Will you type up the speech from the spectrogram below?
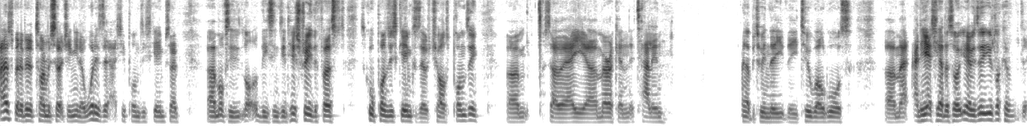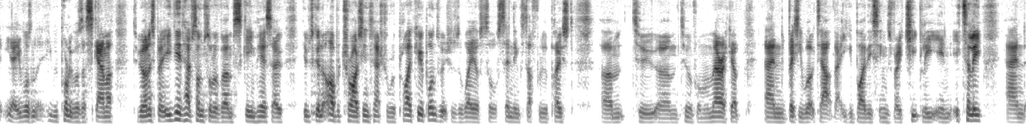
I, have spent a bit of time researching. You know, what is it actually Ponzi scheme? So um, obviously a lot of these things in history. The first it's called Ponzi scheme because there was Charles Ponzi, um, so a uh, American Italian uh, between the the two world wars. Um, and he actually had a sort of, you know, he was, like a, you know, he wasn't, he probably was a scammer to be honest, but he did have some sort of um, scheme here. So he was going to arbitrage international reply coupons, which was a way of sort of sending stuff through the post um, to um, to and from America, and basically worked out that you could buy these things very cheaply in Italy and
